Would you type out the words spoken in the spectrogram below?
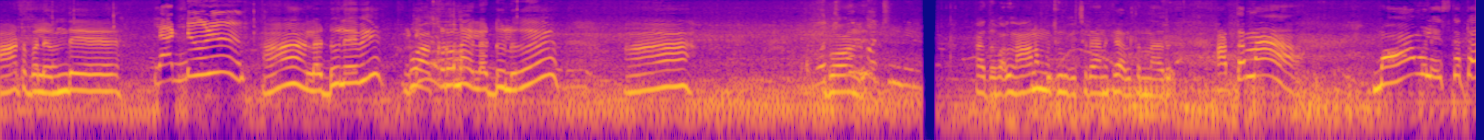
ఆట భలే ఉంది. లడ్డూలు. ఆ, లడ్డూలేవి? ఓ అక్కడ ఉన్నాయి లడ్డూలు. ఆ, బాగుంది. అది వాళ్ళ నాన్నమ్మ చూపించడానికి వెళ్తున్నారు. అత్తమ్మ మామూలు ఇసుకతో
